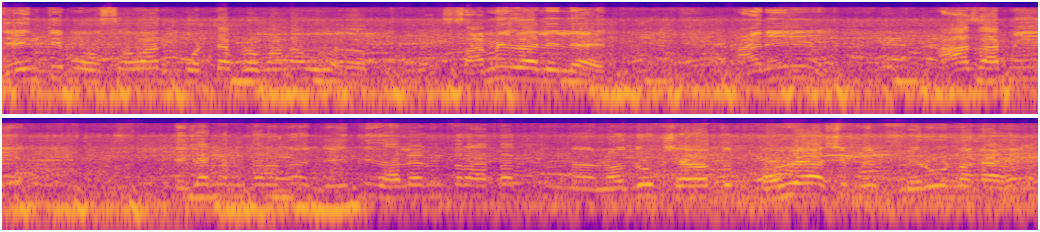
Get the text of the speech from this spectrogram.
जयंती महोत्सवात मोठ्या प्रमाणात सामील झालेले आहेत. आणि आज आम्ही त्याच्यानंतर जयंती झाल्यानंतर आता न- नळदुर्ग शहरातून भव्य अशी मिरवणूक आहे.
